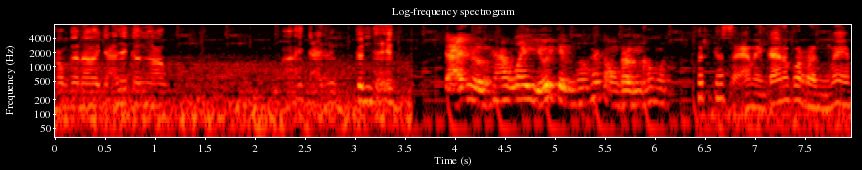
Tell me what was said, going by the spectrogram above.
Container chạy thấy cưng không? Phải chạy rừng kinh thiệt. Chạy đường Hawaii giữa chừng thôi thấy toàn rừng không à? Thích khách sạn này cái nó có rừng mấy em.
